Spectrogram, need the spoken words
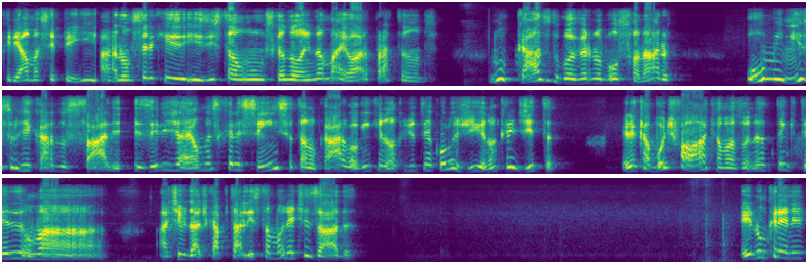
criar uma CPI, a não ser que exista um escândalo ainda maior para tanto. No caso do governo Bolsonaro, o ministro Ricardo Salles, ele já é uma excrescência, tá no cargo, alguém que não acredita em ecologia, não acredita. Ele acabou de falar que a Amazônia tem que ter uma atividade capitalista monetizada. Ele não crê nem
